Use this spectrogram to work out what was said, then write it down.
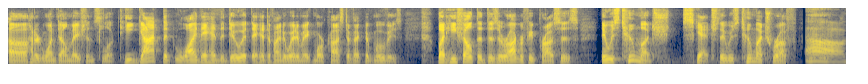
uh, 101 Dalmatians looked. He got that why they had to do it; they had to find a way to make more cost-effective movies. But he felt that the xerography process there was too much sketch. There was too much rough. Oh,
